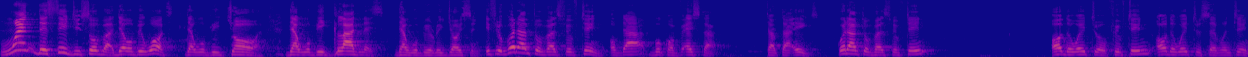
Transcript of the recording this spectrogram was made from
When the siege is over, there will be what? There will be joy. There will be gladness. There will be rejoicing. If you go down to verse 15 of that book of Esther, chapter 8. Go down to verse 15, all the way to 15, all the way to 17.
